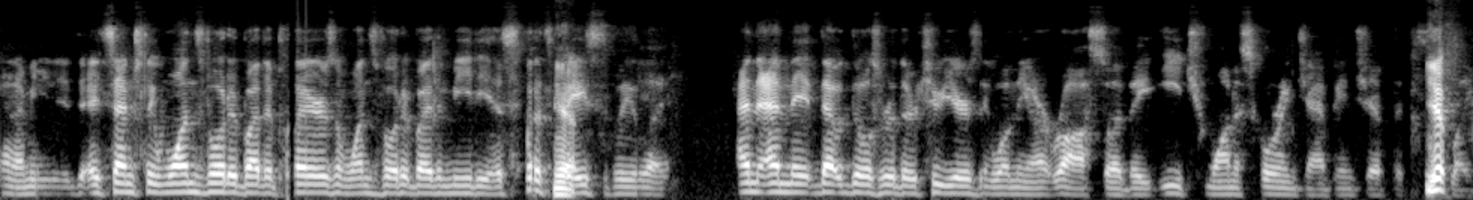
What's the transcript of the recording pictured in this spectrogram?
And I mean, essentially, one's voted by the players and one's voted by the media, so it's Yeah. basically like, and and they that, those were their two years they won the Art Ross, so they each won a scoring championship. It's Yep. like,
